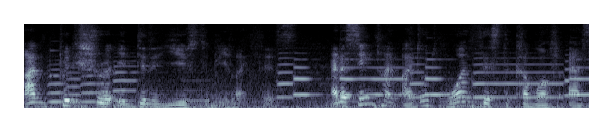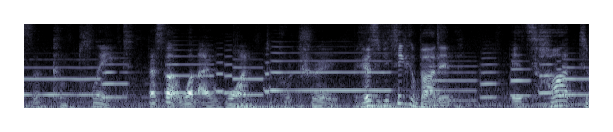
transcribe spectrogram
I'm pretty sure it didn't used to be like this. At the same time, I don't want this to come off as a complaint. That's not what I want to portray. Because if you think about it, it's hard to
